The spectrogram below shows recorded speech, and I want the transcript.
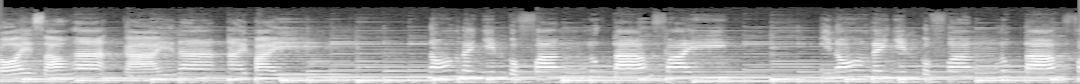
ร้อยสาวห้ากายหน้าอายไป น้องได้ยินก็ฟังลูกตามไฟ อีน้องได้ยินก็ฟังลูกตามไฟ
